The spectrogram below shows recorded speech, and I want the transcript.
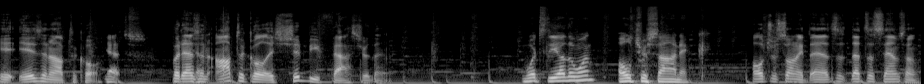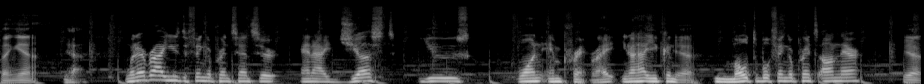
It is an optical. Yes. But as an optical, it should be faster than. What's the other one? Ultrasonic. Ultrasonic. That's a, that's a Samsung thing. Yeah. Yeah. Whenever I use the fingerprint sensor and I just use one imprint, right? You know how you can yeah. multiple fingerprints on there? Yeah.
